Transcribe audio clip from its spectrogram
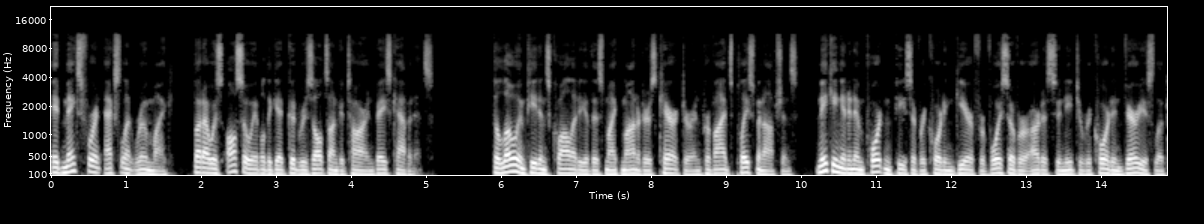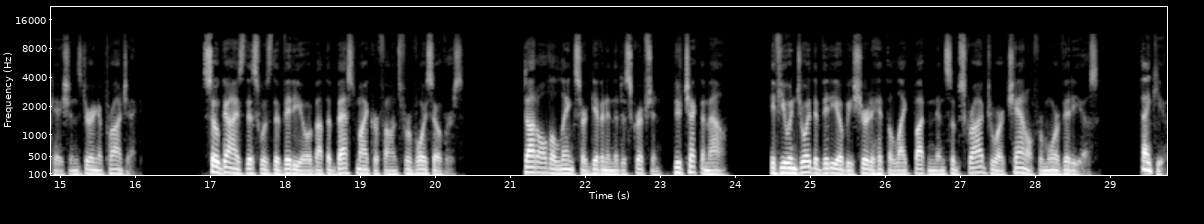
It makes for an excellent room mic, but I was also able to get good results on guitar and bass cabinets. The low impedance quality of this mic monitors character and provides placement options, making it an important piece of recording gear for voiceover artists who need to record in various locations during a project. So, guys, this was the video about the best microphones for voiceovers. All the links are given in the description, do check them out. If you enjoyed the video, be sure to hit the like button and subscribe to our channel for more videos. Thank you.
